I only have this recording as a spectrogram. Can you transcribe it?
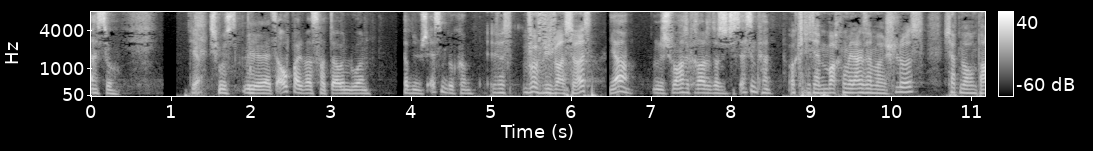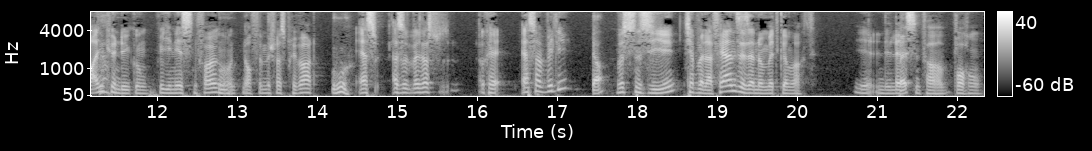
ach so. Ja. Ich muss jetzt auch bald was verdauen, Luan. Ich habe nämlich Essen bekommen. Was, wie war's was? Ja. Und ich warte gerade, dass ich das essen kann. Okay, dann machen wir langsam mal Schluss. Ich habe noch ein paar Ankündigungen für die nächsten Folgen Mhm. und noch für mich was privat. Uh. Erst, also was, okay, erstmal Willi. Ja. Wussten Sie, ich habe bei einer Fernsehsendung mitgemacht. In den letzten paar Wochen.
